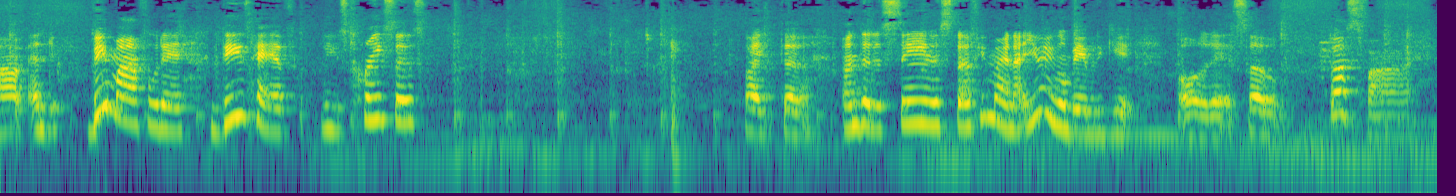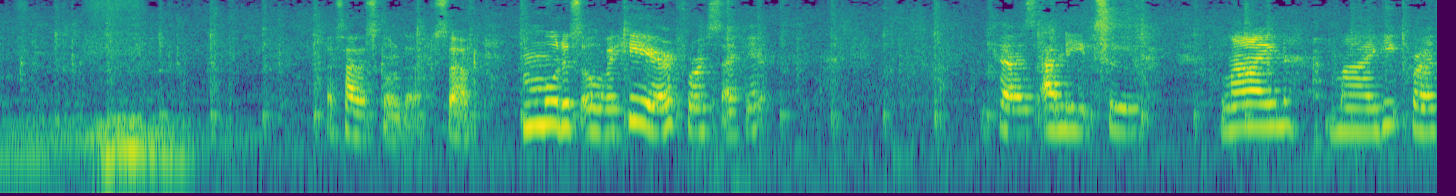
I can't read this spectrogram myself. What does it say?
Um, and be mindful that these have these creases like the under the seam and stuff. You might not, you ain't gonna be able to get all of that, so that's fine. That's how it's gonna go. So I'm gonna move this over here for a second because I need to line my heat press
